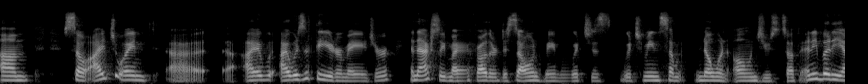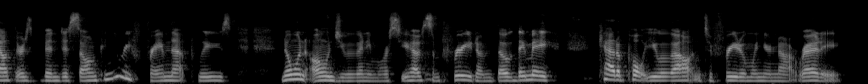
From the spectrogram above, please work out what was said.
um, so I joined. Uh, I I was a theater major, and actually my father disowned me, which is which means some no one owns you. So if anybody out there's been disowned, can you reframe that, please? No one owns you anymore, so you have some freedom. Though they may catapult you out into freedom when you're not ready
